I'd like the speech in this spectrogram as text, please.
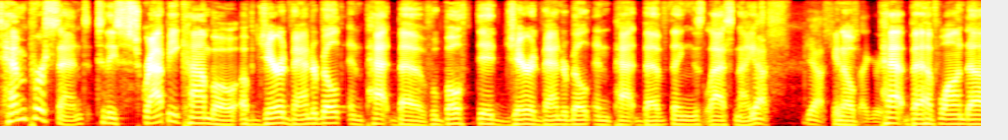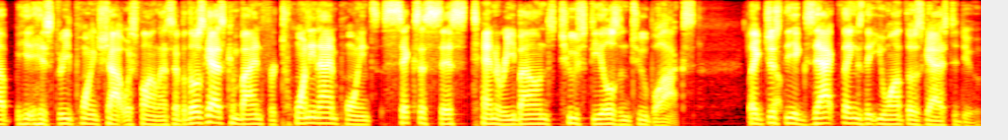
10% to the scrappy combo of Jarred Vanderbilt and Pat Bev, who both did Jarred Vanderbilt and Pat Bev things last night. Yes. Yes, You yes, know. Pat Bev wound up, his three point shot was falling last night, but those guys combined for 29 points, six assists, 10 rebounds, two steals, and two blocks. Like just the exact things that you want those guys to do.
